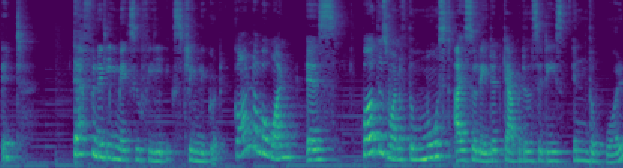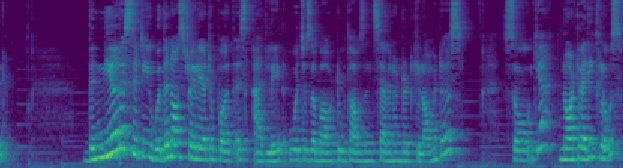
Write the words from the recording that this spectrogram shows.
it definitely makes you feel extremely good. Con number one is Perth is one of the most isolated capital cities in the world. The nearest city within Australia to Perth is Adelaide, which is about 2,700 kilometers. So yeah, not very close.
